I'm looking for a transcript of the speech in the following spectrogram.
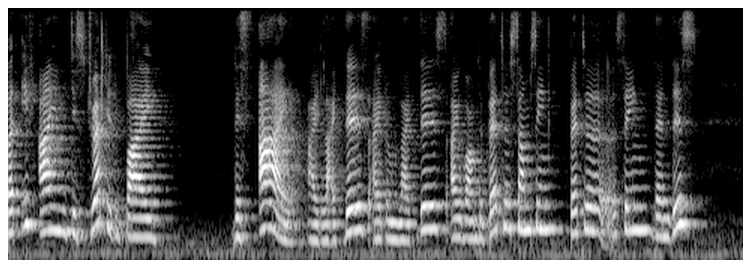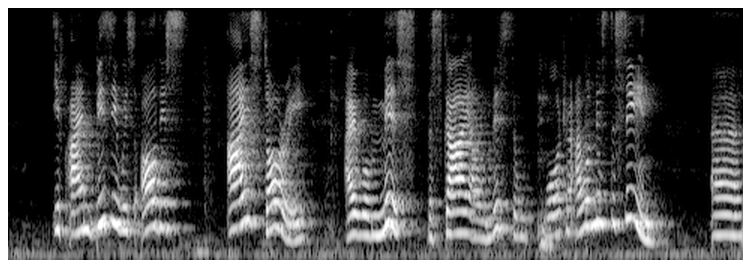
But if I am distracted by this I, I like this, I don't like this, I want a better something, better thing than this. If I'm busy with all this I story, I will miss the sky, I will miss the water, I will miss the scene. Uh,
